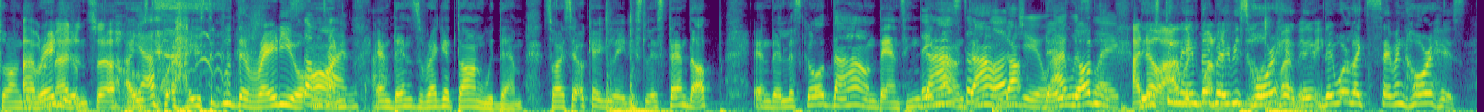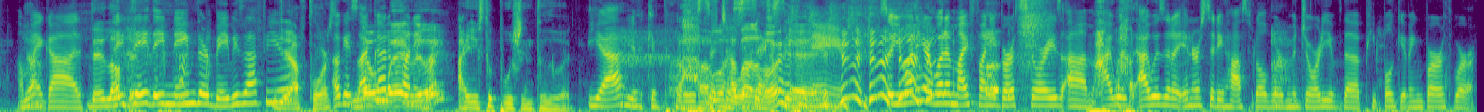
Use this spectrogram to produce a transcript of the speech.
turn on the I would radio. imagine so. I, Yeah. used to put, I used to put the radio on uh. and dance reggaeton with them. So I said, okay, ladies, let's stand up and then let's go down, dancing They down, must have down, loved down. you. They I was loved like- me. I know, used to I name their wanna babies do it with my Jorge. baby. They, they were like seven Jorges. Oh Yeah. my God! They loved they, it. they named their babies after you. Yeah, of course. Okay, so No I've got way, a funny. really? I used to push him to do it. Yeah, you're like, "But it's Oh, such a sexy Jorge? name. so you want to hear one of my funny birth stories? Um, I was I was in an inner city hospital where majority of the people giving birth were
